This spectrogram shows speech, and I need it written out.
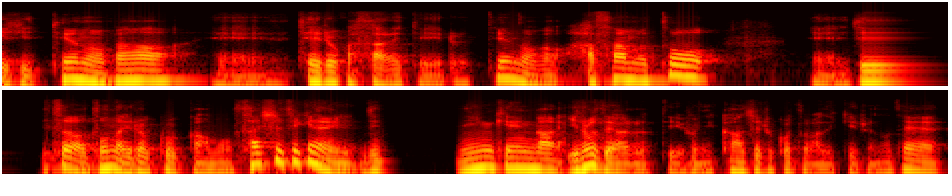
義っていうのが、えー定量化されているっていうのが挟むと、えー実はどんな色空間も最終的にはじ人間が色であるっていうふうに感じることができるので、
